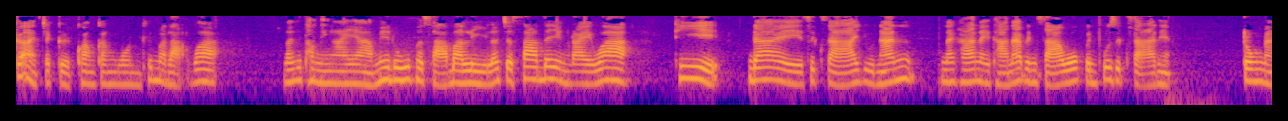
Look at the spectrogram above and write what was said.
ก็อาจจะเกิดความกังวลขึ้นมาละว่าแล้วจะทำยังไงอะ ไม่รู้ภาษาบาลีแล้วจะทราบได้อย่างไรว่าที่ได้ศึกษาอยู่นั้นนะคะ ในฐานะเป็นสาวกเป็นผู้ศึกษาเนี่ย ตรงไหน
